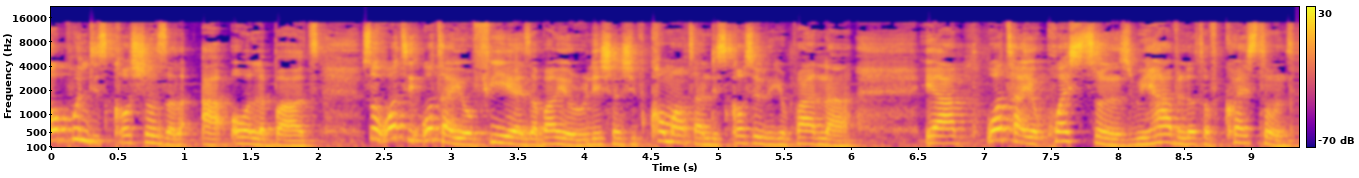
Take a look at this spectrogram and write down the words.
open discussions are, are all about so what what are your fears about your relationship? Come out and discuss it with your partner. Yeah. What are your questions? We have a lot of questions.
